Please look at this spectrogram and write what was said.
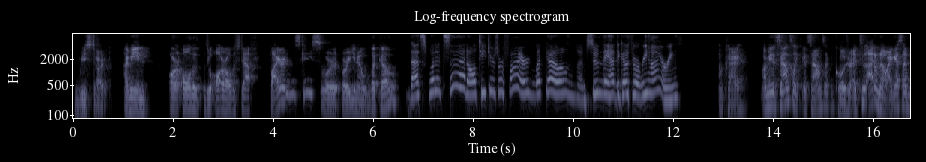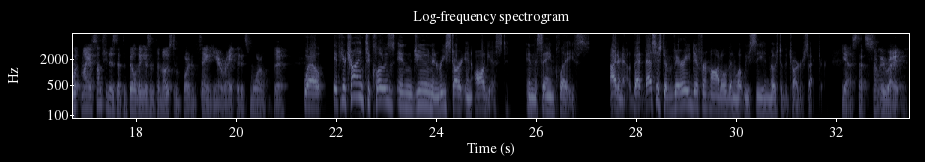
restart? I mean, are all the do are all the staff fired in this case, or or you know let go? That's what it said. All teachers were fired, let go. I'm assuming they had to go through a rehiring. Okay. I mean, it sounds like it sounds like a closure. I, t- I don't know. I guess I would. My assumption is that the building isn't the most important thing here, right? That it's more of the Well, if you're trying to close in June and restart in August in the same place, I don't know. That that's just a very different model than what we see in most of the charter sector. yes, that's certainly right.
